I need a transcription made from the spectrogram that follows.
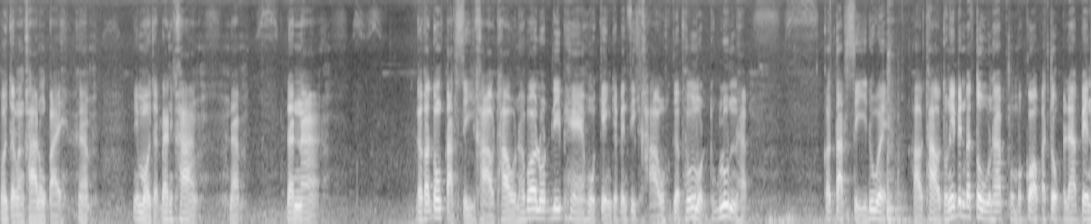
มองจากหลังคาลงไปนะครับ นี่มองจากด้านข้างนะครับ ด้านหน้า แล้วก็ต้องตัดสีขาวเทานะเพราะว่ารถรีบแฮร์หัวเก่งจะเป็นสีขาวเกือบทั้งหมดทุกรุ่นครับ ก็ตัดสีด้วยขาวเทาตรงนี้เป็นประตูนะครับ ผมประกอบกระจกไปแล้วเป็น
